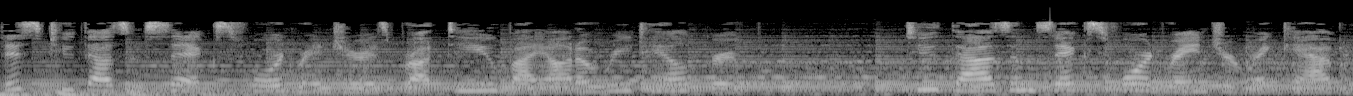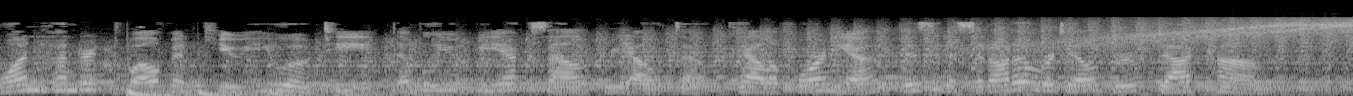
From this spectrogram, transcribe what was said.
This 2006 Ford Ranger is brought to you by Auto Retail Group. 2006 Ford Ranger Reg Cab 112 and QUOT WBXL Rialto, California. Visit us at autoretailgroup.com.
